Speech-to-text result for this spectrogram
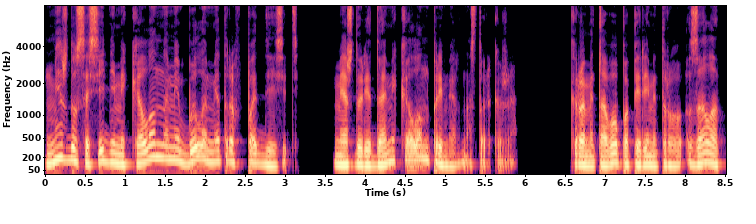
Между соседними колоннами было метров по десять, между рядами колонн примерно столько же. Кроме того, по периметру зала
